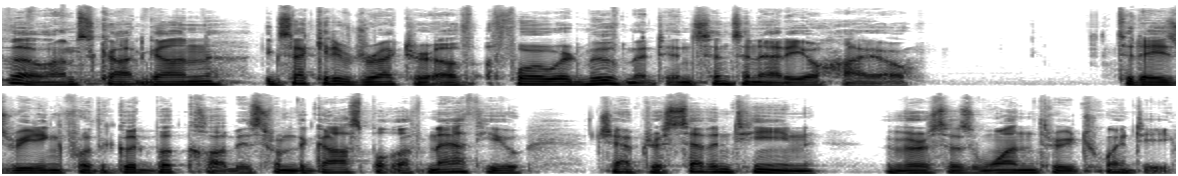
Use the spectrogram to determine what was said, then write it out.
Hello, I'm Scott Gunn, Executive Director of Forward Movement in Cincinnati, Ohio. Today's reading for the Good Book Club is from the Gospel of Matthew, chapter 17, verses 1 through 20.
